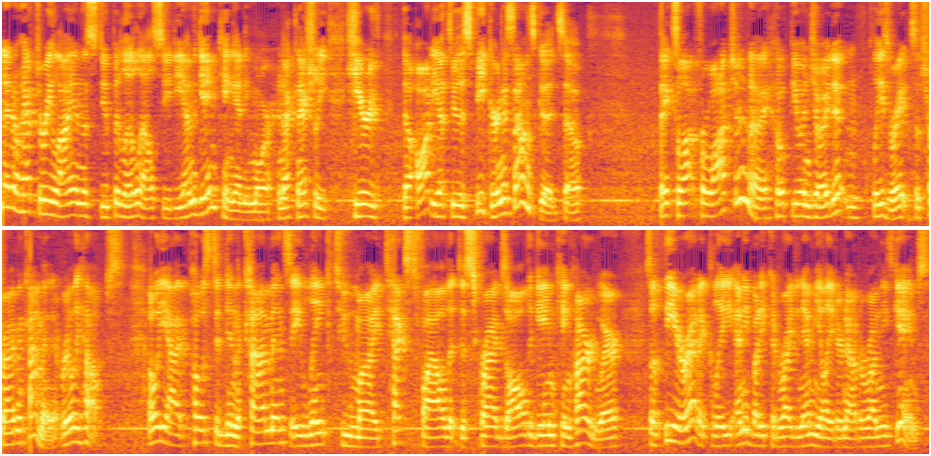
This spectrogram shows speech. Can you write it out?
And I don't have to rely on the stupid little LCD on the Game King anymore. And I can actually hear the audio through the speaker and it sounds good. So thanks a lot for watching. I hope you enjoyed it. And please rate, subscribe, and comment. It really helps. Oh yeah, I posted in the comments a link to my text file that describes all the Game King hardware. So theoretically, anybody could write an emulator now to run these games.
